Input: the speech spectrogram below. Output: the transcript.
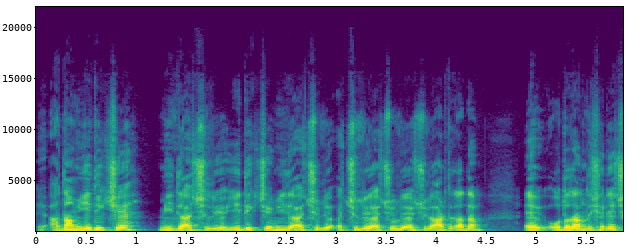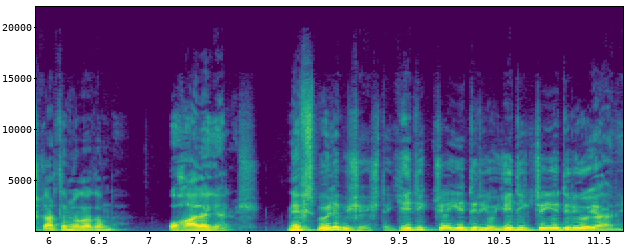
E, adam yedikçe mide açılıyor. Yedikçe mide açılıyor, açılıyor, açılıyor, açılıyor. Artık adam ev, odadan dışarıya çıkartamıyorlar adamı. O hale gelmiş. Nefs böyle bir şey işte. Yedikçe yediriyor. Yedikçe yediriyor yani.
